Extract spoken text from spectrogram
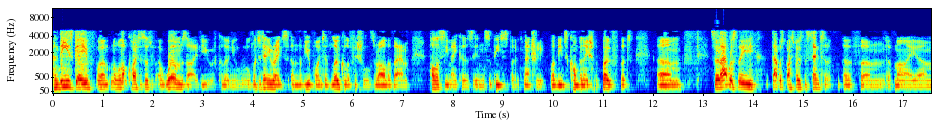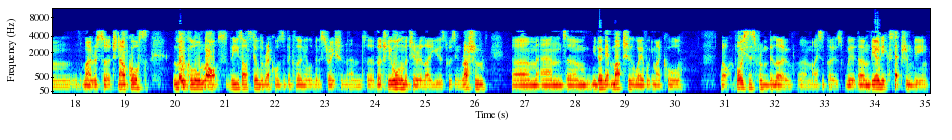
and these gave, um, well, not quite a sort of a worm's eye view of colonial rule, but at any rate, um, the viewpoint of local officials rather than policymakers in St. Petersburg. Naturally, one needs a combination of both, but um, so that was the that was, I suppose, the centre of um, of my um, my research. Now, of course, local or not, these are still the records of the colonial administration, and uh, virtually all the material I used was in Russian, um, and um, you don't get much in the way of what you might call, well, voices from below, um, I suppose. With um, the only exception being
